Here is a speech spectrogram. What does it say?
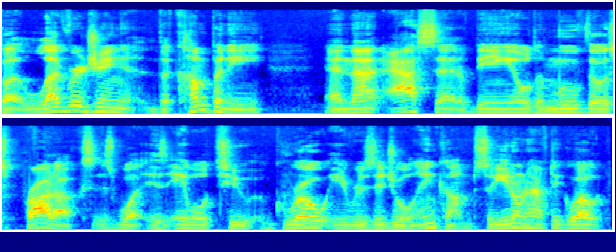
But leveraging the company and that asset of being able to move those products is what is able to grow a residual income. So you don't have to go out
